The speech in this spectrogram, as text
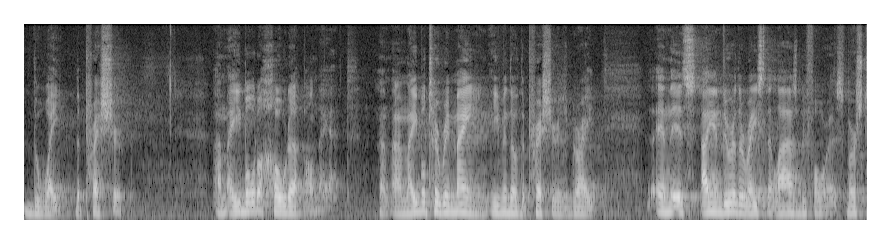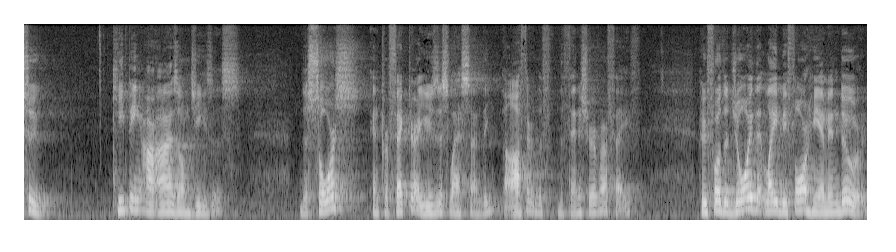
the weight, the pressure. I'm able to hold up on that. I'm, I'm able to remain even though the pressure is great. And it's, I endure the race that lies before us. Verse 2 keeping our eyes on Jesus, the source and perfecter, I used this last Sunday, the author, the, the finisher of our faith who for the joy that lay before him endured.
